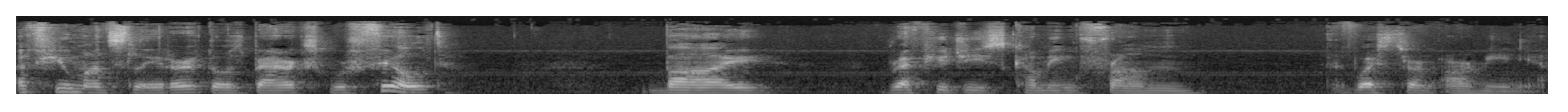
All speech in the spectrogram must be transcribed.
A few months later, those barracks were filled by refugees coming from Western Armenia.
